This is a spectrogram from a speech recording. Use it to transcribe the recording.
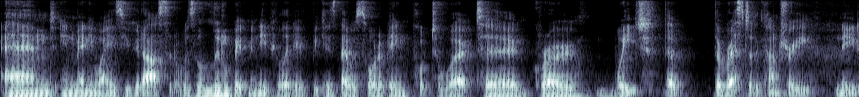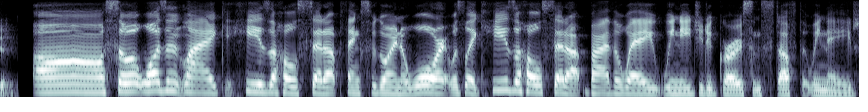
And in many ways, you could ask that it was a little bit manipulative because they were sort of being put to work to grow wheat that the rest of the country needed. Oh, so it wasn't like, here's a whole setup, thanks for going to war. It was like, here's a whole setup, by the way, we need you to grow some stuff that we need.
